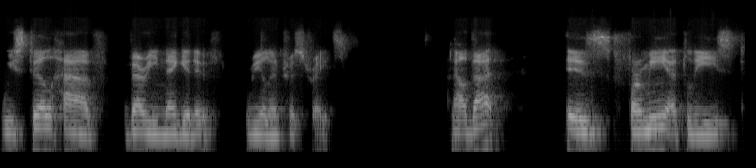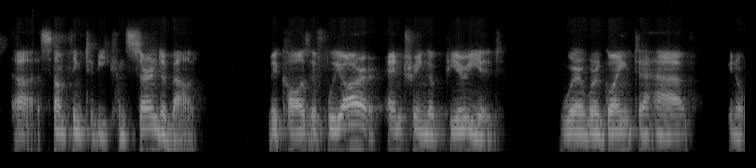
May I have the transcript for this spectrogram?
we still have very negative real interest rates. Now, that is, for me at least, uh, something to be concerned about, because if we are entering a period where we're going to have you know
